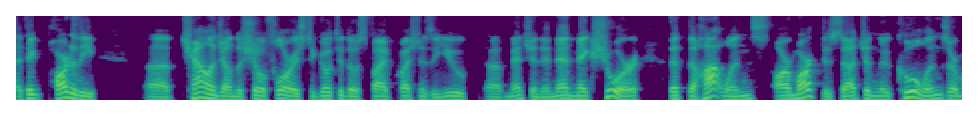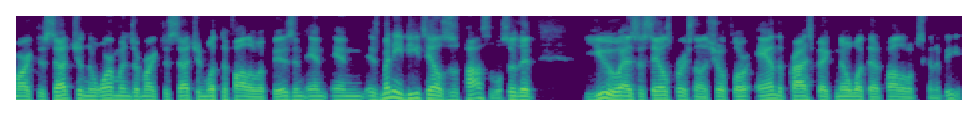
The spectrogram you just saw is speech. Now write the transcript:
i think part of the uh, challenge on the show floor is to go through those five questions that you uh, mentioned and then make sure that the hot ones are marked as such and the cool ones are marked as such and the warm ones are marked as such and what the follow-up is and, and, and as many details as possible so that you as a salesperson on the show floor and the prospect know what that follow-up is going to be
